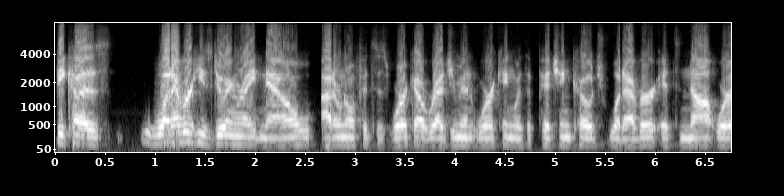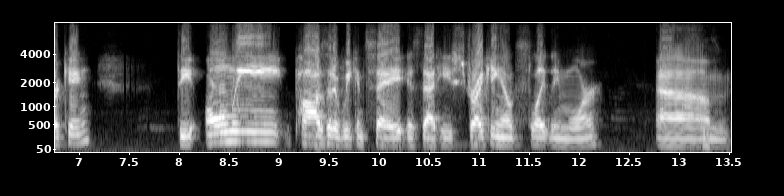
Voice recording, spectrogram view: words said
Because whatever he's doing right now i don't know if it's his workout regimen working with a pitching coach whatever it's not working. The only positive we can say is that he's striking out slightly more. Um,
